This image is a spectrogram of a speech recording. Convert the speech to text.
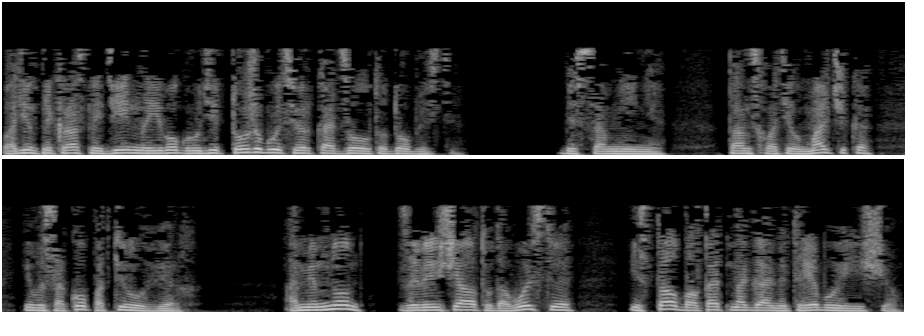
«В один прекрасный день на его груди тоже будет сверкать золото доблести». Без сомнения, Тан схватил мальчика и высоко подкинул вверх. А Мемнон заверещал от удовольствия и стал болтать ногами, требуя еще.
